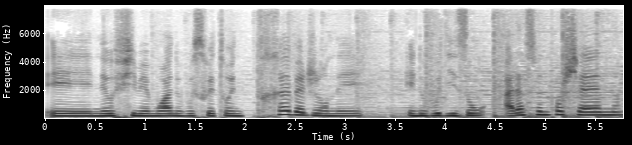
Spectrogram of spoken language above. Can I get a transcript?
Et Néophime et moi, nous vous souhaitons une très belle journée et nous vous disons à la semaine prochaine.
